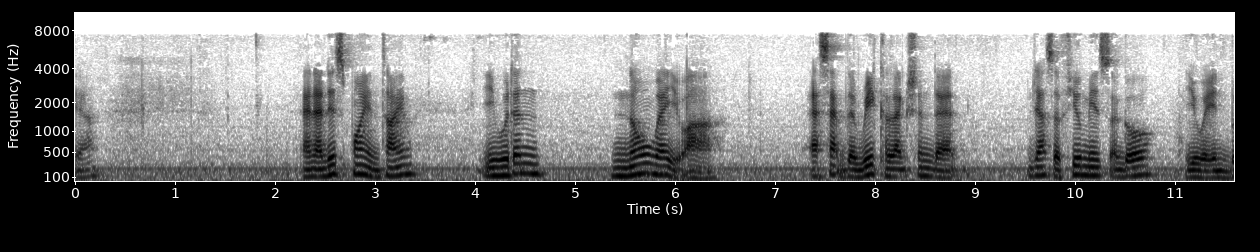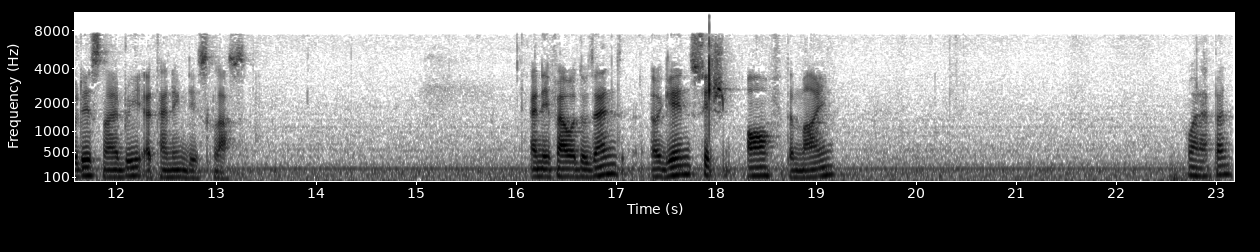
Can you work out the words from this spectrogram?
Yeah. And at this point in time, you wouldn't know where you are, except the recollection that just a few minutes ago you were in Buddhist library attending this class. And if I were to then again switch off the mind, what happened?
